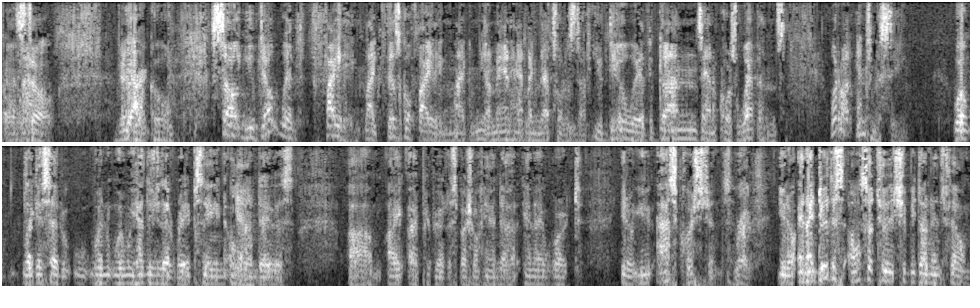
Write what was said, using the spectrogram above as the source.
But still, Very, Yeah. very cool. So you dealt with fighting, like physical fighting, like you know manhandling, that sort of stuff. You deal with guns and of course weapons. What about intimacy? Well, like I said, when when we had to do that rape scene over Yeah. in Davis, um, I, I prepared a special handout and I worked. You know, you ask questions. Right. You know, and I do this also too. It should be done in film.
